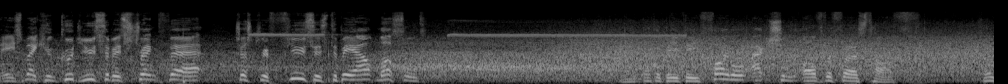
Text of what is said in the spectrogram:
He's making good use of his strength there, just refuses to be out-muscled. And that'll be the final action of the first half. So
